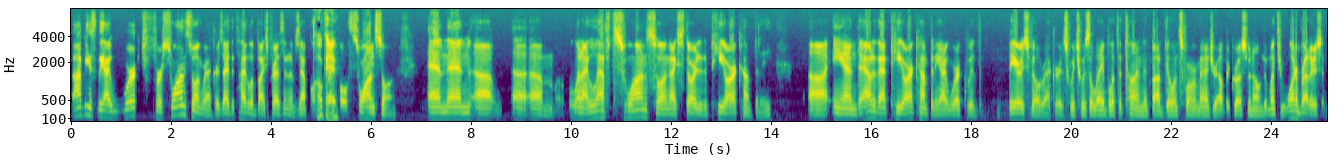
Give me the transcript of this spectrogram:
obviously I worked for Swan Song Records. I had the title of vice president of Zeppelin okay. label Swan Song, and then uh, uh, um, when I left Swan Song, I started a PR company. Uh, and out of that PR company, I worked with Bearsville Records, which was a label at the time that Bob Dylan's former manager Albert Grossman owned. It went through Warner Brothers, and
